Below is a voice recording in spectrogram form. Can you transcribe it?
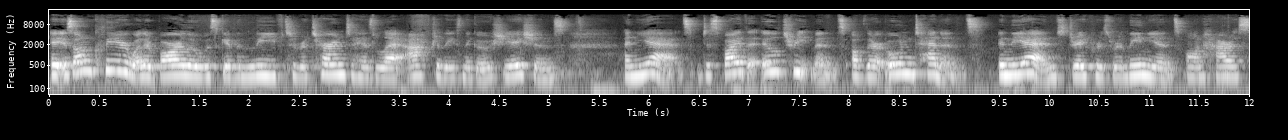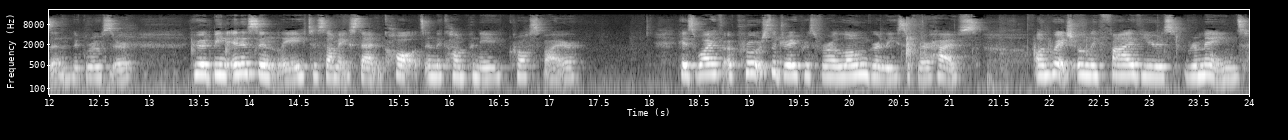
It is unclear whether Barlow was given leave to return to his let after these negotiations, and yet, despite the ill treatment of their own tenants, in the end, Drapers were lenient on Harrison, the grocer, who had been innocently, to some extent, caught in the company crossfire. His wife approached the Drapers for a longer lease of their house, on which only five years remained.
